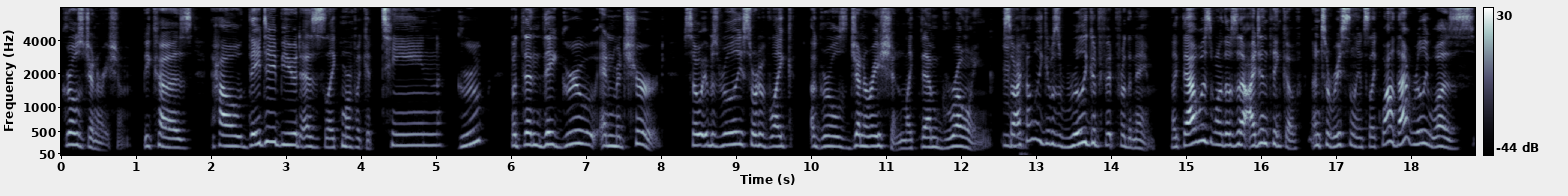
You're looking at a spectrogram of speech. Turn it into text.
Girls' Generation because how they debuted as like more of like a teen group, but then they grew and matured. So it was really sort of like a girls' generation, like them growing. So I Mhm. felt like it was a really good fit for the name. Like that was one of those that I didn't think of until recently. It's like, wow, that really was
